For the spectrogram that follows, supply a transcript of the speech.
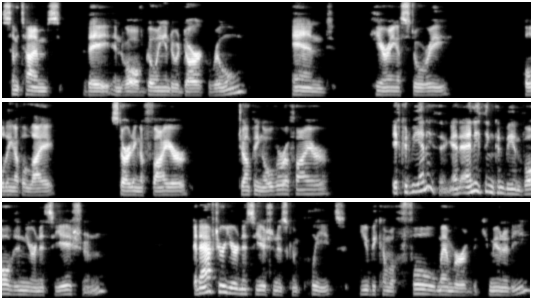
Sometimes they involve going into a dark room and hearing a story, holding up a light, starting a fire, jumping over a fire, it could be anything, and anything can be involved in your initiation. And after your initiation is complete, you become a full member of the community.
